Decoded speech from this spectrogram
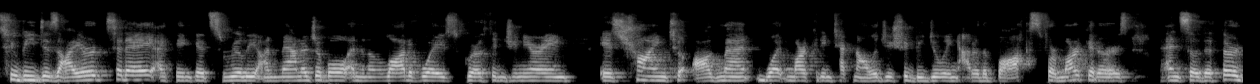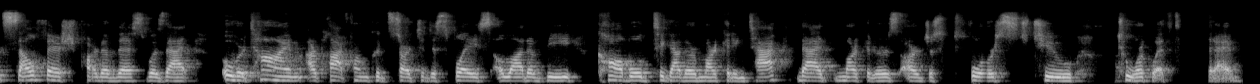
to be desired today. I think it's really unmanageable. And in a lot of ways, growth engineering is trying to augment what marketing technology should be doing out of the box for marketers. And so the third selfish part of this was that over time, our platform could start to displace a lot of the cobbled together marketing tech that marketers are just forced to, to work with today.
